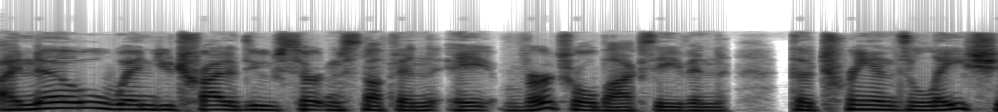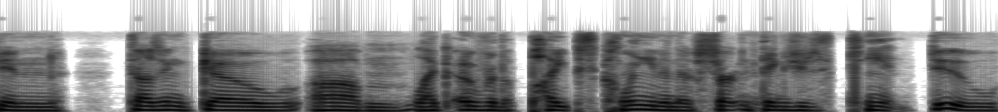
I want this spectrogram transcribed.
I know when you try to do certain stuff in a virtual box even the translation doesn't go um, like over the pipes clean, and there's certain things you just can't do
